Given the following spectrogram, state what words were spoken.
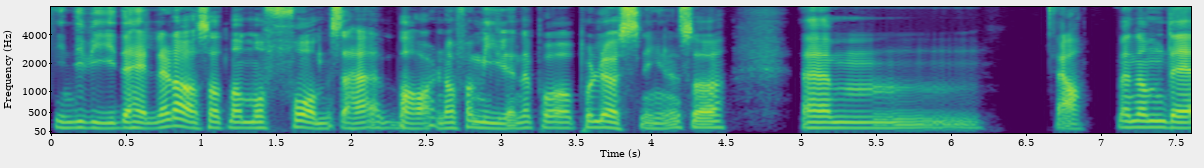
individet heller, da, altså at man må få med seg barna og familiene på, på løsningene. Så um, ja, men om det,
